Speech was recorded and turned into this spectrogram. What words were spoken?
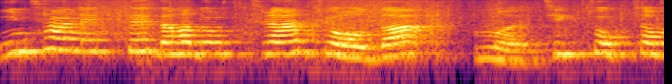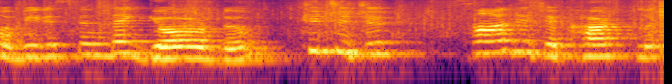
İnternette daha doğrusu Trendyol'da mı TikTok'ta mı birisinde gördüm. Küçücük sadece kartlık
